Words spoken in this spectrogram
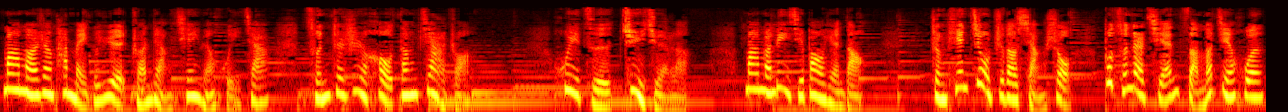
妈妈让她每个月转两千元回家，存着日后当嫁妆。惠子拒绝了。妈妈立即抱怨道：“整天就知道享受，不存点钱怎么结婚？”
